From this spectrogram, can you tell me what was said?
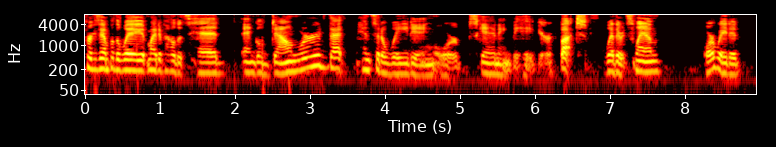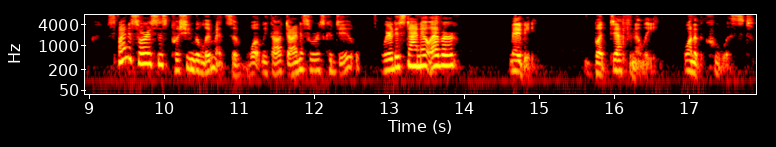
For example, the way it might have held its head angled downward, that hints at a wading or scanning behavior. But whether it swam or waded, Spinosaurus is pushing the limits of what we thought dinosaurs could do. Weirdest dino ever? Maybe but definitely one of the coolest.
